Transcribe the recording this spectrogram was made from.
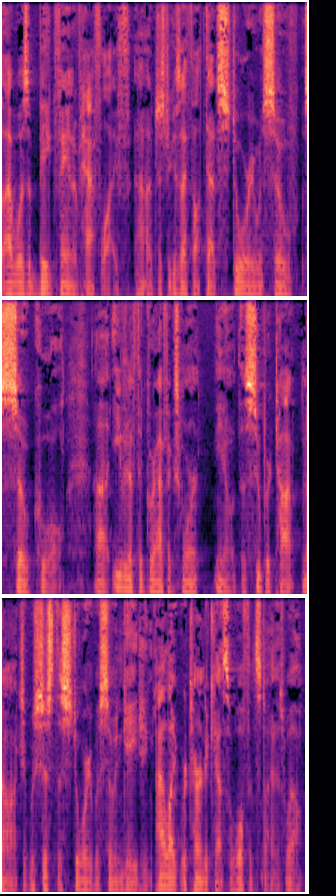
I was a big fan of Half Life uh, just because I thought that story was so so cool. Uh, even if the graphics weren't, you know, the super top notch, it was just the story was so engaging. I like Return to Castle Wolfenstein as well.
